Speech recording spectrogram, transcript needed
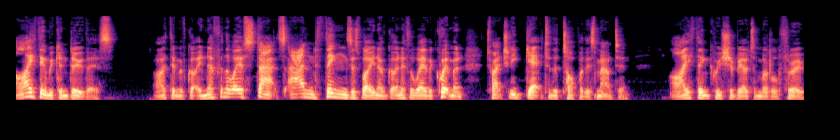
I think we can do this. I think we've got enough in the way of stats and things as well. You know, we've got enough in the way of equipment to actually get to the top of this mountain. I think we should be able to muddle through.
